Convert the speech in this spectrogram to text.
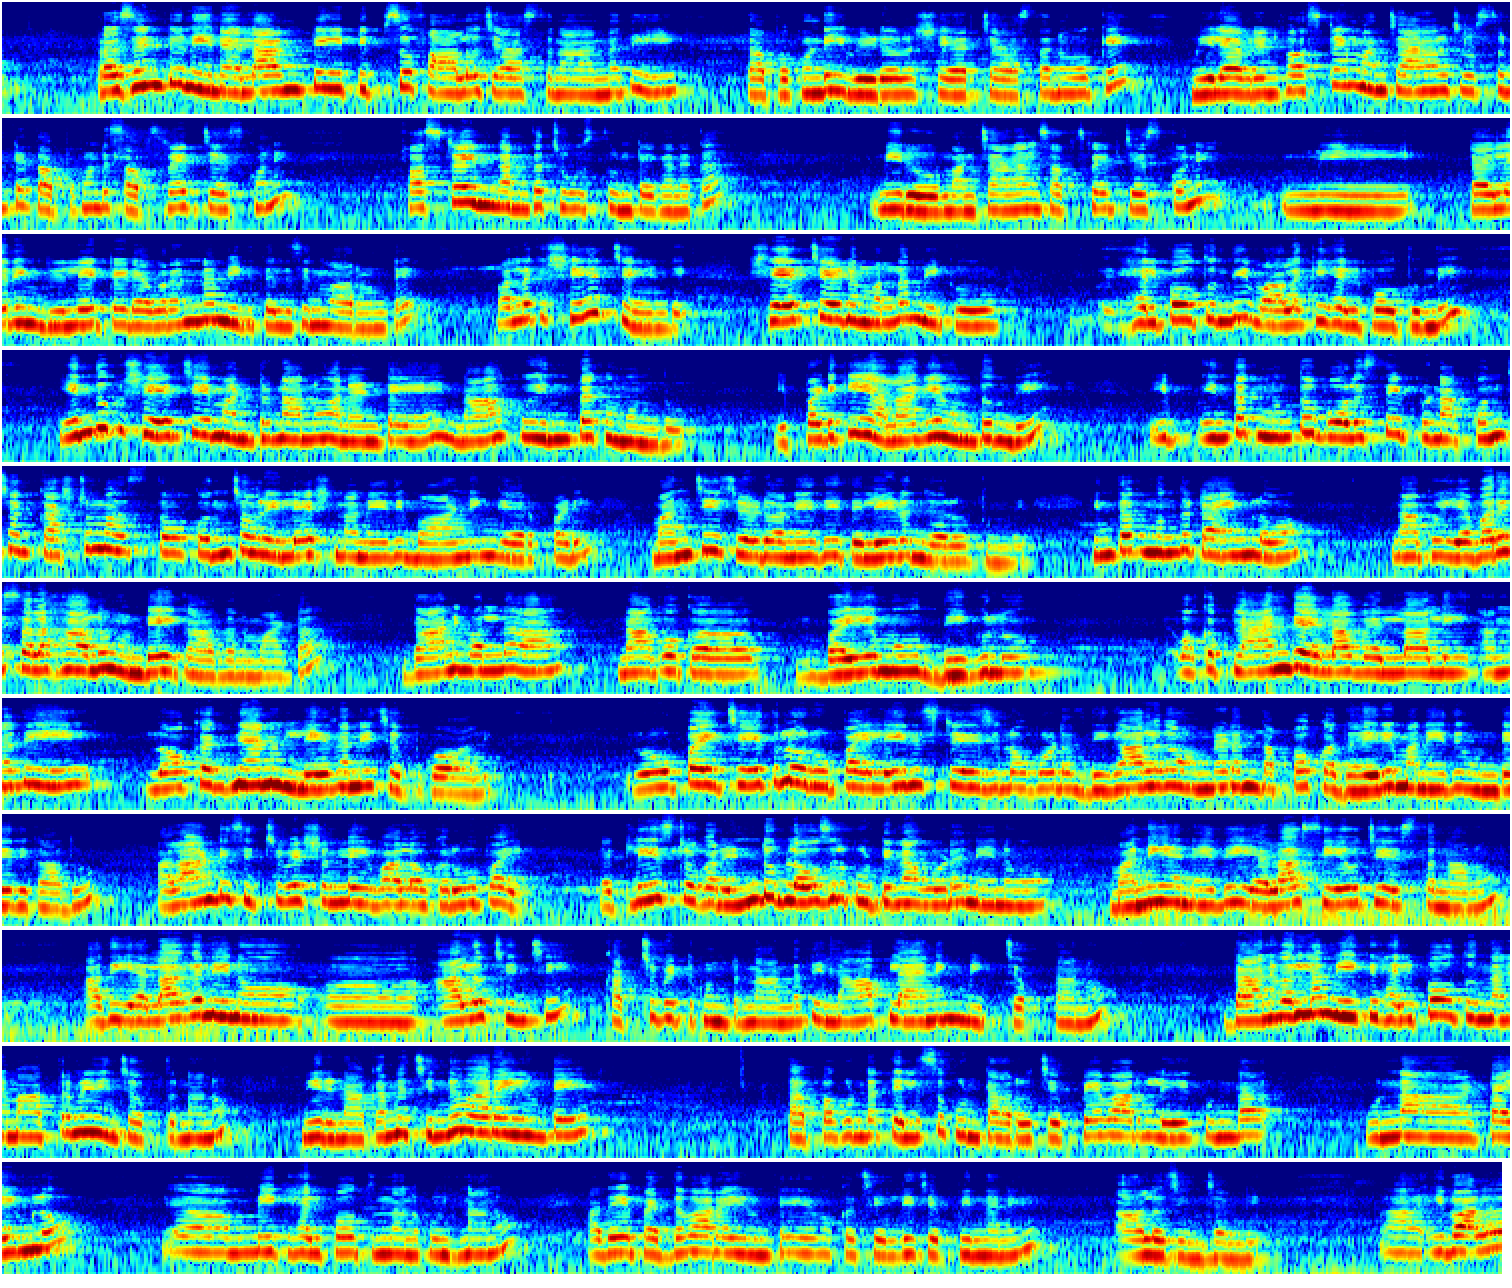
ప్రజెంట్ నేను ఎలాంటి టిప్స్ ఫాలో చేస్తున్నాను అన్నది తప్పకుండా ఈ వీడియోలో షేర్ చేస్తాను ఓకే? మీరు ఎవరైనా ఫస్ట్ టైం మన ఛానల్ చూస్తుంటే తప్పకుండా సబ్స్క్రైబ్ చేసుకొని ఫస్ట్ టైం కనుక చూస్తుంటే కనుక మీరు మన ఛానల్ సబ్స్క్రైబ్ చేసుకొని మీ టైలరింగ్ రిలేటెడ్ ఎవరన్నా మీకు తెలిసిన వారు ఉంటే వాళ్ళకి షేర్ చేయండి. షేర్ చేయడం వల్ల మీకు హెల్ప్ అవుతుంది వాళ్ళకి హెల్ప్ అవుతుంది. ఎందుకు షేర్ చేయమంటున్నాను అని అంటే నాకు ఇంతకు ముందు ఇప్పటికీ అలాగే ఉంటుంది. ఇప్- ఇంతకు ముందుతో పోలిస్తే ఇప్పుడు నాకు కొంచెం కస్టమర్స్తో కొంచెం రిలేషన్ అనేది బాండింగ్ ఏర్పడి మంచి చెడు అనేది తెలియడం జరుగుతుంది. ఇంతకుముందు టైంలో నాకు ఎవరి సలహాలు ఉండేవి కాదనమాట దానివల్ల నాకు ఒక భయము దిగులు ఒక ప్లాన్గా ఎలా వెళ్ళాలి అన్నది లోకజ్ఞానం లేదనే చెప్పుకోవాలి. రూపాయి చేతిలో రూపాయి లేని స్టేజ్లో కూడా దిగాలుగా ఉండడం తప్ప ఒక ధైర్యం అనేది ఉండేది కాదు. అలాంటి సిచ్యువేషన్లో ఇవాళ ఒక రూపాయి అట్లీస్ట్ ఒక రెండు బ్లౌజులు కుట్టినా కూడా నేను మనీ అనేది ఎలా సేవ్ చేస్తున్నాను? అది ఎలాగ నేను ఆలోచించి ఖర్చు పెట్టుకుంటున్నా అన్నది నా ప్లానింగ్ మీకు చెప్తాను. దానివల్ల మీకు హెల్ప్ అవుతుందని మాత్రమే నేను చెప్తున్నాను. మీరు నాకన్నా చిన్నవారై ఉంటే తప్పకుండా తెలుసుకుంటారు. చెప్పేవారు లేకుండా ఉన్న టైంలో మీకు హెల్ప్ అవుతుంది అనుకుంటున్నాను. అదే పెద్దవారై ఉంటే ఒక చెల్లి చెప్పిందని ఆలోచించండి. ఇవాళ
